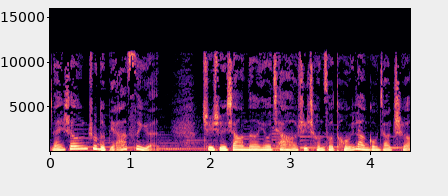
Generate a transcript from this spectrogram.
男生住的比阿四远，去学校呢又恰好是乘坐同一辆公交车，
